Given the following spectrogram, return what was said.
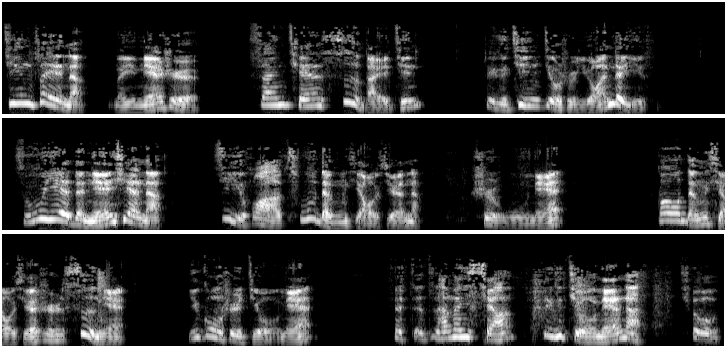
经费呢每年是三千四百金。这个“金”就是“元”的意思。卒业的年限呢？计划初等小学呢是五年，高等小学是四年，一共是九年。这咱们想，这个九年呢，就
